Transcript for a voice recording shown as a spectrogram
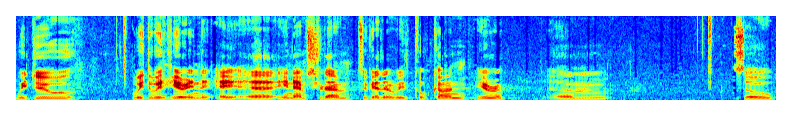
we do we do it here in uh, in Amsterdam together with KubeCon Europe. Um, so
